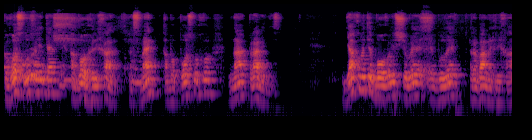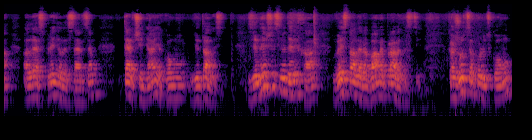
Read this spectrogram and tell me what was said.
Кого слухаєте або гріха на смерть, або послуху на праведність? Дякувати Богові, що ви е, були рабами гріха, але сприйняли серцем те вчення, якому віддались. Звільнившись від гріха, ви стали рабами праведності. Кажу це по-людському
